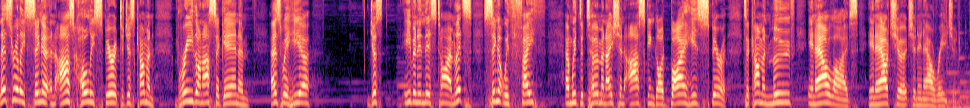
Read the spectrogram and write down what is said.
let's really sing it and ask Holy Spirit to just come and breathe on us again. And as we're here, just even in this time, let's sing it with faith and with determination, asking God by His Spirit to come and move in our lives, in our church, and in our region.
